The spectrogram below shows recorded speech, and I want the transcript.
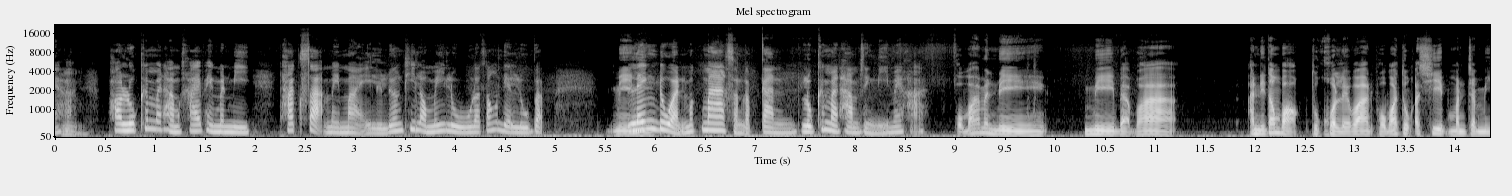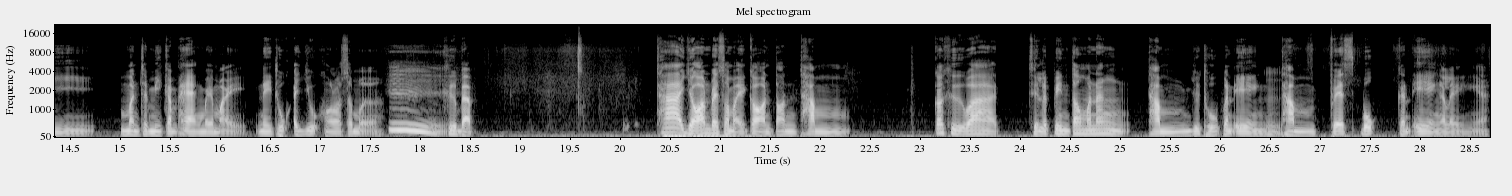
อะค่ะอืมพอลุกขึ้นมาทำค่ายเพลงมันมีทักษะใหม่ ๆ หรือเรื่องที่เราไม่รู้แล้วต้องเรียนรู้แบบ มีเร่งด่วนมาก ๆสำหรับการลุกขึ้นมาทำสิ่งนี้ไหมคะ ผมว่ามันมีมีแบบว่า อันนี้ต้องบอกทุกคนเลยว่า ผมว่าทุกอาชีพมันจะมีมันจะมีกำแพงใหม่ ๆ ในทุกอายุของเราเสมออืมคือแบบ ถ้าย้อนไปสมัยก่อนตอนทำก็คือว่าศิลปินต้องมานั่งทำ YouTube กันเองอืมทำ Facebook กันเองอะไรอย่างเงี้ย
